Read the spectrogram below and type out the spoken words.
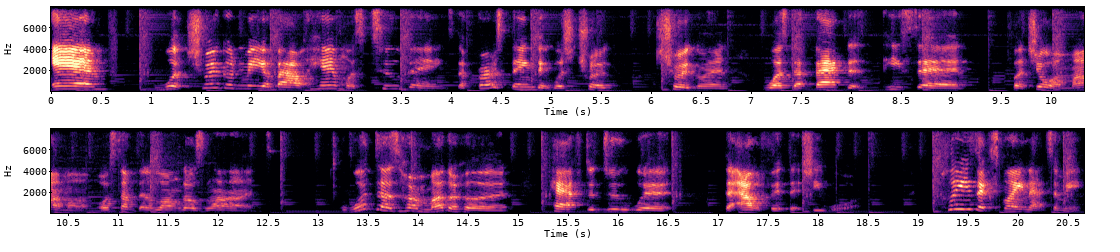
And what triggered me about him was two things. The first thing that was tri- triggering was the fact that he said, but you're a mama, or something along those lines. What does her motherhood have to do with the outfit that she wore? Please explain that to me.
